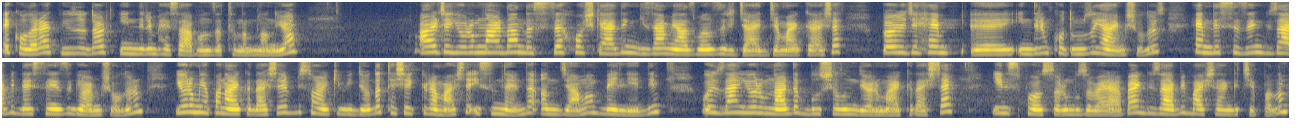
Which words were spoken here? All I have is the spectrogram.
ek olarak %4 indirim hesabınıza tanımlanıyor. Ayrıca yorumlardan da size hoş geldin Gizem yazmanızı rica edeceğim arkadaşlar. Böylece hem e, indirim kodumuzu yaymış oluruz hem de sizin güzel bir desteğinizi görmüş olurum. Yorum yapan arkadaşlara bir sonraki videoda teşekkür amaçlı isimlerini de anacağımı belli edeyim. O yüzden yorumlarda buluşalım diyorum arkadaşlar. Yeni sponsorumuzla beraber güzel bir başlangıç yapalım.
